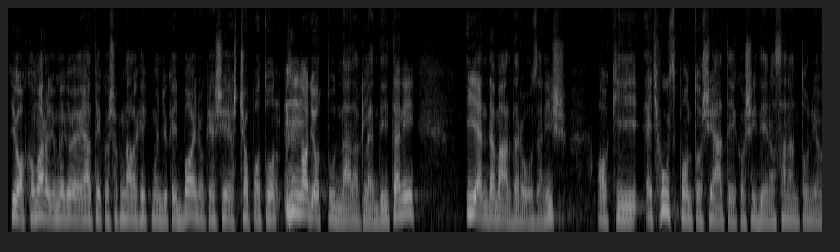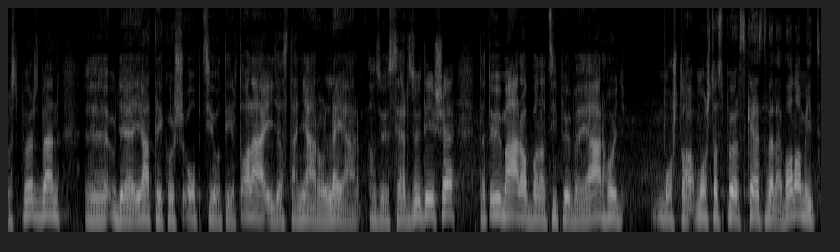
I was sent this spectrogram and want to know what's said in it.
Jó, akkor maradjunk meg olyan játékosoknál, akik mondjuk egy bajnok esélyes csapaton nagyot tudnának lendíteni. Ilyen de már de Rosen is, aki egy 20 pontos játékos idén a San Antonio Spursben, ugye játékos opciót írt alá, így aztán nyáron lejár az ő szerződése, tehát ő már abban a cipőben jár, hogy most a, most a Spurs kezd vele valamit,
